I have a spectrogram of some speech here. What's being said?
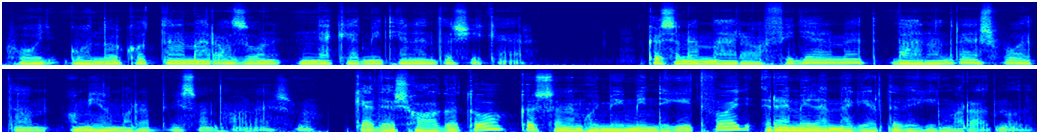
hogy gondolkodtál már azon, neked mit jelent a siker? Köszönöm már a figyelmet, Bán András voltam, a mi hamarabb viszont hallásra. Kedves hallgató, köszönöm, hogy még mindig itt vagy, remélem megérte végig maradnod.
